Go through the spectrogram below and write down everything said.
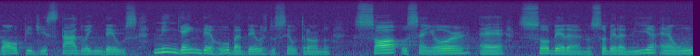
golpe de Estado em Deus, ninguém derruba Deus do seu trono. Só o Senhor é soberano. Soberania é um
